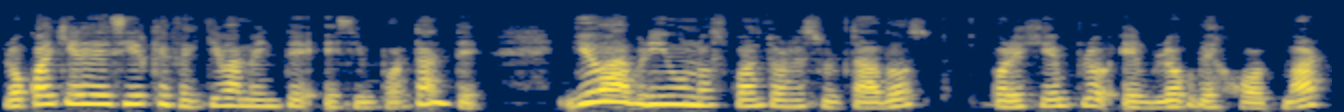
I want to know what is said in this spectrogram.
lo cual quiere decir que efectivamente es importante. Yo abrí unos cuantos resultados, por ejemplo, el blog de Hotmart,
